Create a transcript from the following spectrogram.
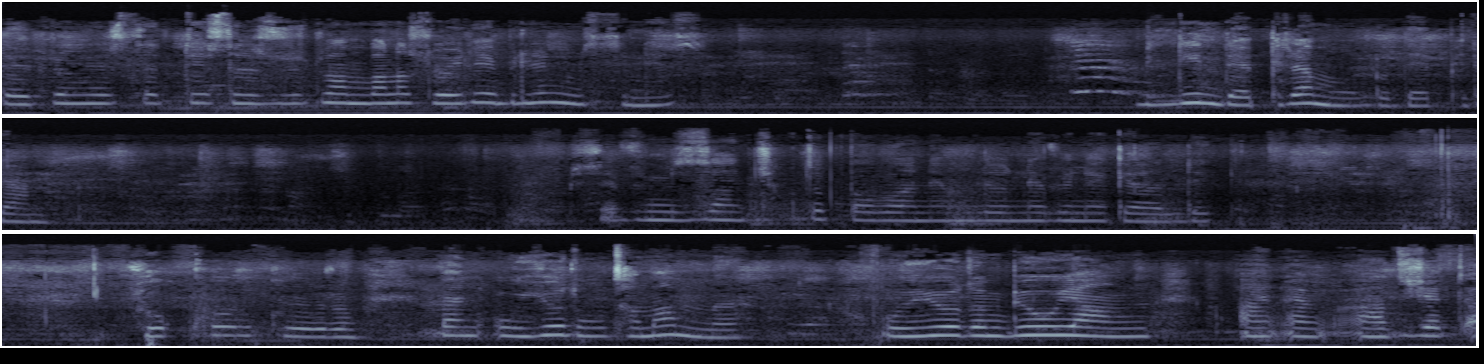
Deprem hissettiyseniz lütfen bana söyleyebilir misiniz? Bildiğin deprem oldu deprem. Biz evimizden çıktık babaannemlerin evine geldik. Çok korkuyorum. Ben uyuyordum tamam mı? Uyuyordum bir uyandım. Annem Hatice, e,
